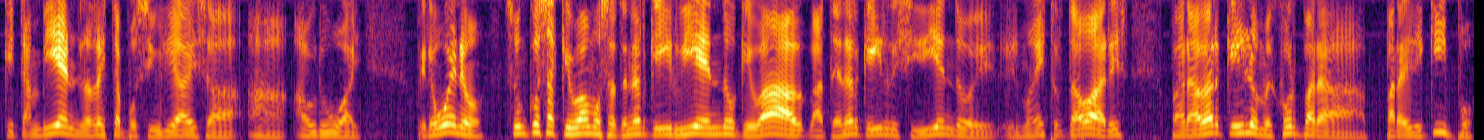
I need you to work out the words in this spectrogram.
que también le resta posibilidades a Uruguay. Pero bueno, son cosas que vamos a tener que ir viendo, que va a, tener que ir decidiendo el, maestro Tavares para ver qué es lo mejor para, para el equipo.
